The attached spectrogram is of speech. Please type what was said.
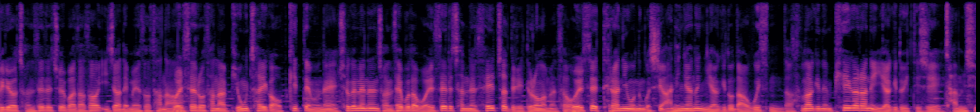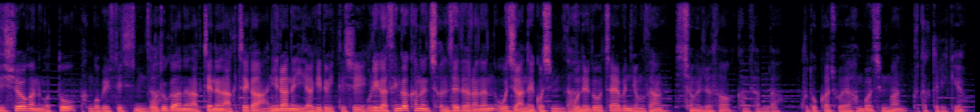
오히려 전세 대출 받아서 이자 내면서 사나 월세로 사나 비용 차이가 없기 때문에 최근에는 전세보다 월세를 찾는 세입자들이 늘어나면서 월세 대란이 오는 것이 아니냐는 이야기도 나오고 있습니다. 소나기는 피해가라는 이야기도 있듯이 잠시 쉬어가는 것도 방법일 수 있습니다. 모두가 하는 악재는 악재가 아니라는 이야기도 있듯이 우리가 생각하는 전세 대란은 오지 않을 것입니다. 오늘도 짧은 영상 시청해주셔서 감사합니다. 구독과 좋아요 한 번씩만 부탁드릴게요.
